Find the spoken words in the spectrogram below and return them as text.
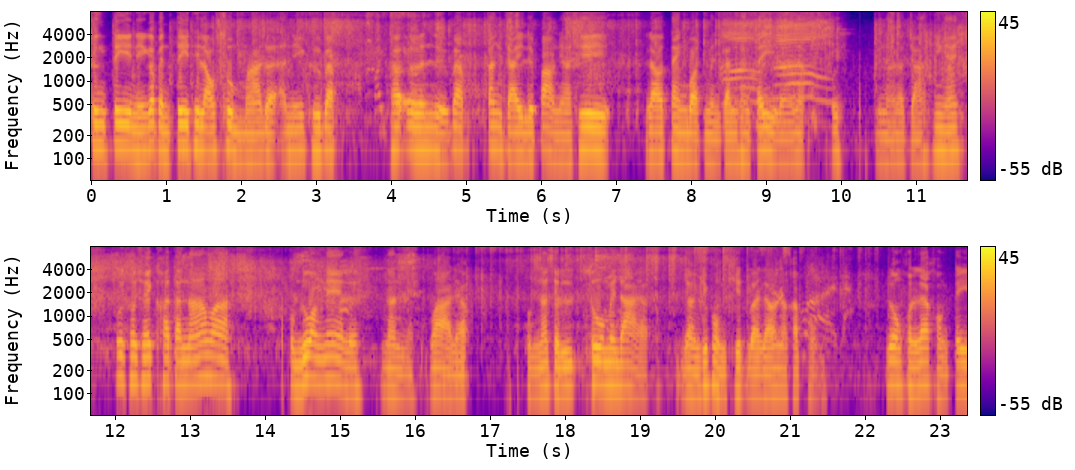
ซึ่งตี้นี้ก็เป็นตี้ที่เราสุ่มมาด้วย อันนี้คือแบบเผอิญหรือแบบตั้งใจหรือเปล่าเนี่ยที่เราแต่งบอทเหมือนกันทั้งตี้เลยเนี่ยอุ้ยอยู่ไหนเราจ๊ะนี่ไงอุ้ยเขาใช้คาตานะว่า ผมล่วงแน่เลยนั่นไงว่าแล้ว ผมน่าจะสู้ไม่ได้อะอย่างที่ผมคิดไว้แล้วนะครับผมล่วงคนแรกของตี้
